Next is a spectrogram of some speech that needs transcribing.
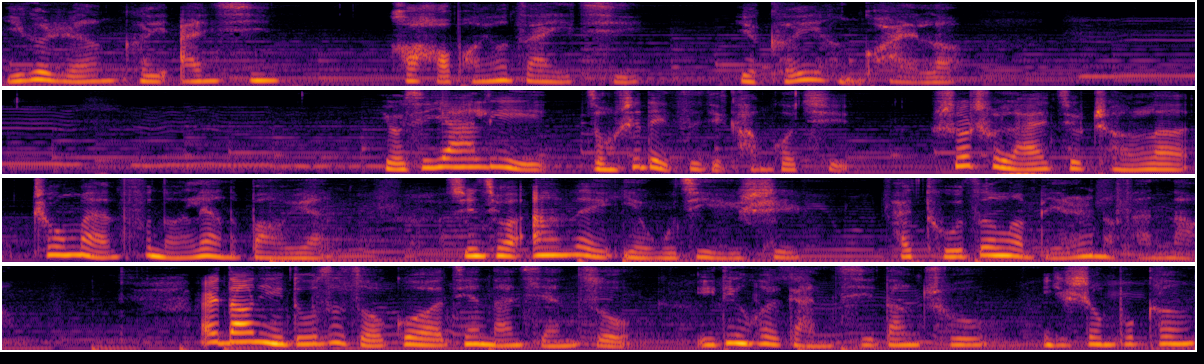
一个人可以安心，和好朋友在一起，也可以很快乐。有些压力总是得自己扛过去，说出来就成了充满负能量的抱怨，寻求安慰也无济于事，还徒增了别人的烦恼。而当你独自走过艰难险阻，一定会感激当初一声不吭、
